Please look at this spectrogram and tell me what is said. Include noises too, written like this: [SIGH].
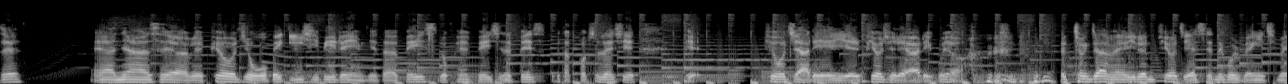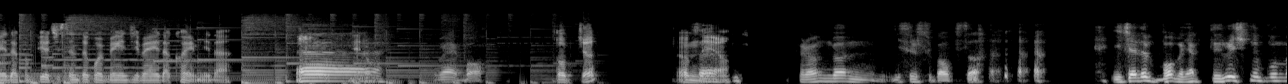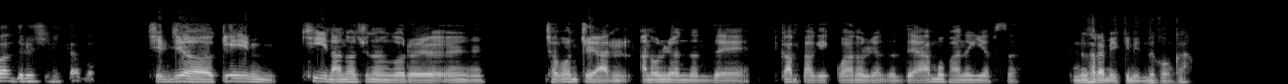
네. 네, 안녕하세요. 네, POG 521회입니다. 페이스북 팬페이지는 facebook.com slash POGREAL, POGREAL이고요. 청자 [LAUGHS] 메일은 POGSN골뱅이 gmail.com, POG센터골뱅이 gmail.com입니다. 에... 왜 뭐? 없죠? 없네요. 그런 건 있을 수가 없어. [LAUGHS] 이제는 뭐 그냥 들으시는 분만 들으시니까 뭐. 심지어 게임 키 나눠주는 거를 저번 주에 안, 안 올렸는데 깜빡 잊고 안 올렸는데 아무 반응이 없어. 있는 사람이 있긴 있는 건가?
